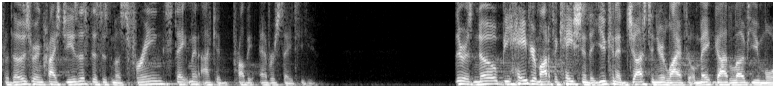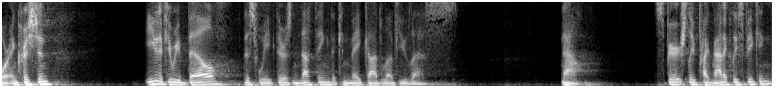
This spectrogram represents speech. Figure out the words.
For those who are in Christ Jesus, this is the most freeing statement I could probably ever say to you. There is no behavior modification that you can adjust in your life that will make God love you more. And, Christian, even if you rebel this week, there is nothing that can make God love you less. Now, spiritually, pragmatically speaking,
